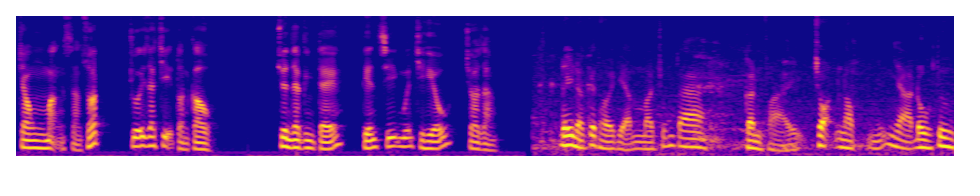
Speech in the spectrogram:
trong mạng sản xuất, chuỗi giá trị toàn cầu. Chuyên gia kinh tế, tiến sĩ Nguyễn Trí Hiếu cho rằng đây là cái thời điểm mà chúng ta cần phải chọn lọc những nhà đầu tư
